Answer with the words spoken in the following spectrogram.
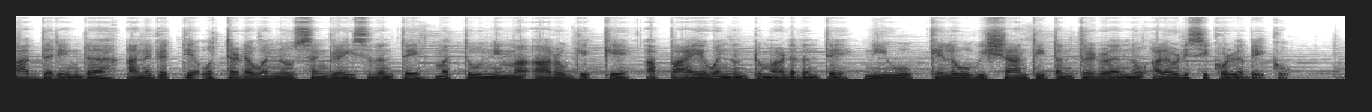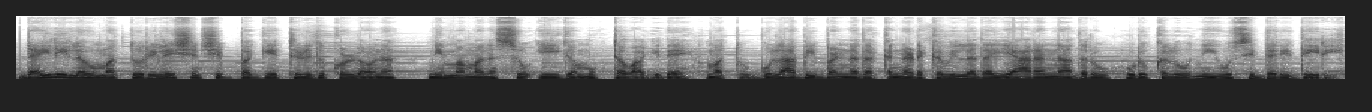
ಆದ್ದರಿಂದ ಅನಗತ್ಯ ಒತ್ತಡವನ್ನು ಸಂಗ್ರಹಿಸದಂತೆ ಮತ್ತು ನಿಮ್ಮ ಆರೋಗ್ಯಕ್ಕೆ ಅಪಾಯವನ್ನುಂಟು ಮಾಡದಂತೆ ನೀವು ಕೆಲವು ವಿಶ್ರಾಂತಿ ತಂತ್ರಗಳನ್ನು ಅಳವಡಿಸಿಕೊಳ್ಳಬೇಕು. ಡೈಲಿ ಲವ್ ಮತ್ತು ರಿಲೇಶನ್ಶಿಪ್ ಬಗ್ಗೆ ತಿಳಿದುಕೊಳ್ಳೋಣ. ನಿಮ್ಮ ಮನಸ್ಸು ಈಗ ಮುಕ್ತವಾಗಿದೆ ಮತ್ತು ಗುಲಾಬಿ ಬಣ್ಣದ ಕನ್ನಡಕವಿಲ್ಲದ ಯಾರನ್ನಾದರೂ ಹುಡುಕಲು ನೀವು ಸಿದ್ಧರಿದ್ದೀರಿ.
